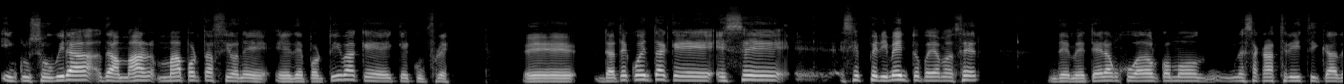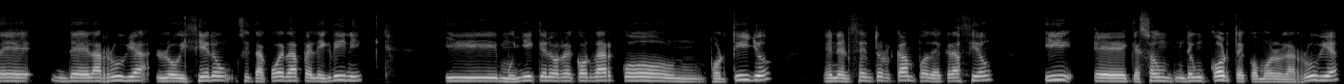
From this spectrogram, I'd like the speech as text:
incluso hubiera dado más, aportaciones deportivas que, que Cufré. date cuenta que ese, ese experimento, podríamos hacer, de meter a un jugador como esa característica de, la rubia, lo hicieron, si te acuerdas, Pellegrini y Muñiz, quiero recordar, con Portillo en el centro del campo de creación y eh, que son de un corte como la rubia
